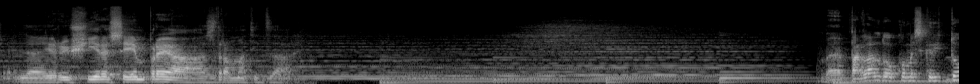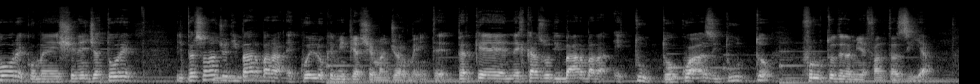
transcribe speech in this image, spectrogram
cioè il, riuscire sempre a sdrammatizzare. Parlando come scrittore, come sceneggiatore, il personaggio di Barbara è quello che mi piace maggiormente, perché nel caso di Barbara è tutto, quasi tutto, frutto della mia fantasia.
